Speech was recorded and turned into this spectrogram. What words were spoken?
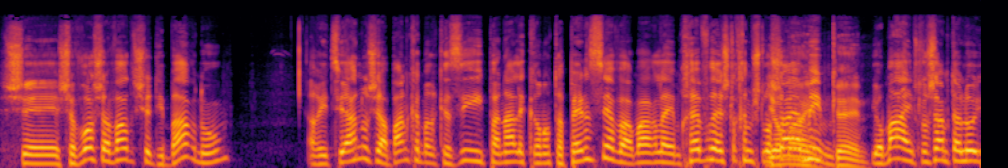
ששבוע שעבר כשדיברנו, הרי ציינו שהבנק המרכזי פנה לקרנות הפנסיה ואמר להם, חבר'ה, יש לכם שלושה יומיים, ימים. כן. יומיים, שלושה ימים, תלוי.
